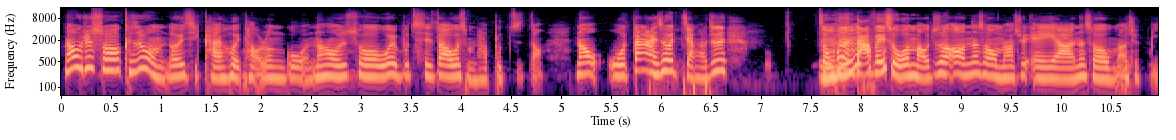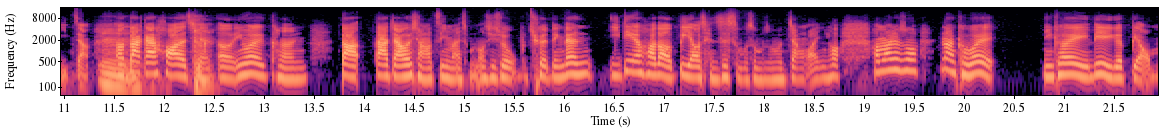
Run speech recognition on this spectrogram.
然后我就说，可是我们都一起开会讨论过，然后我就说我也不知道为什么他不知道，然后我当然还是会讲啊，就是。总不能答非所问嘛，我就说哦，那时候我们要去 A 啊，那时候我们要去 B 这样，嗯然后大概花的钱，呃，因为可能大大家会想要自己买什么东西，所以我不确定，但一定要花到的必要钱是什么什么什么。讲完以后，他妈就说：“那可不可以，你可以列一个表吗？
